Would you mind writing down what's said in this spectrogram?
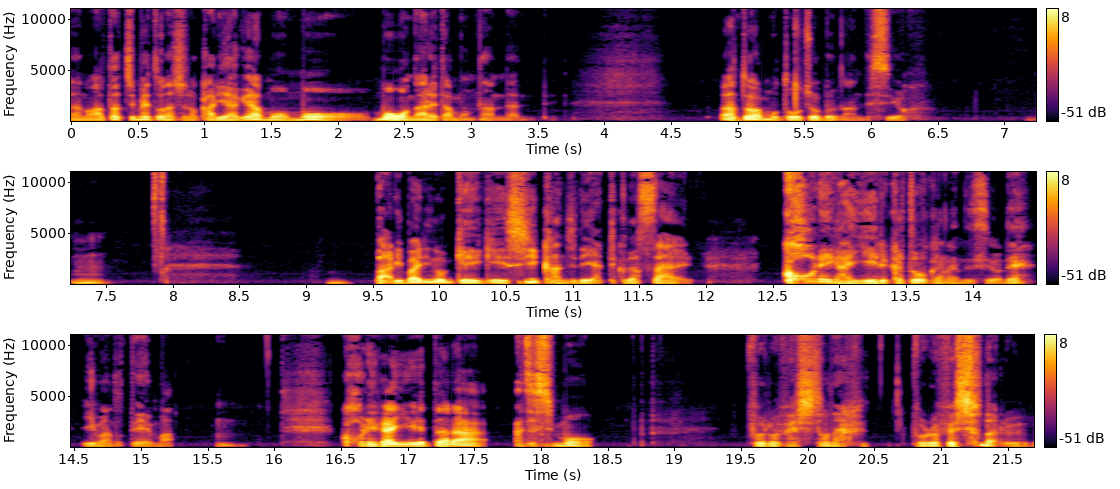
あのアタッチメントなしの刈り上げはもうもうもう慣れたもんなんだんであとはもう頭頂部なんですよ。うん。バリバリのゲゲしい感じでやってください。これが言えるかどうかなんですよね今のテーマ、うん、これが言えたら私もプロフェッショナルプロフェッショナル？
